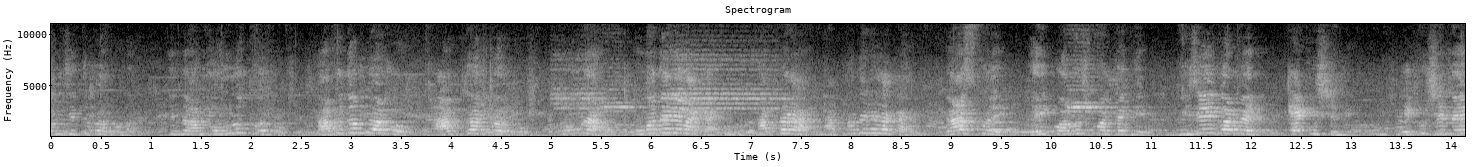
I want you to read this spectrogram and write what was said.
আমি যেতে পারব না, কিন্তু আমি অনুরোধ করব, আবেদন করব, আবদার করব, তোমরা তোমাদের এলাকায়, আপনারা আপনাদের এলাকায় কাজ করে এই কলস মার্কাকে বিজয়ী করবেন একুশে মে। একুশে মে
